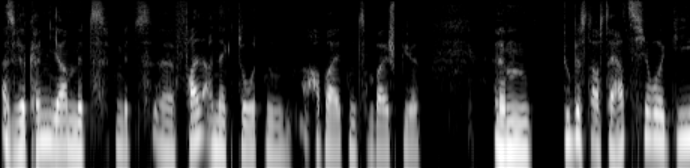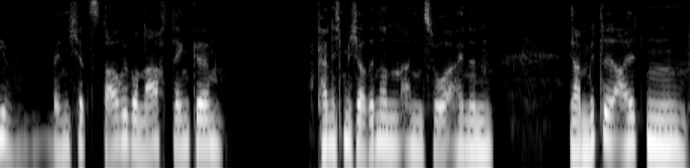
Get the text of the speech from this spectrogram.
Also wir können ja mit, mit äh, Fallanekdoten arbeiten zum Beispiel. Ähm, du bist aus der Herzchirurgie. Wenn ich jetzt darüber nachdenke, kann ich mich erinnern an so einen ja, mittelalten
